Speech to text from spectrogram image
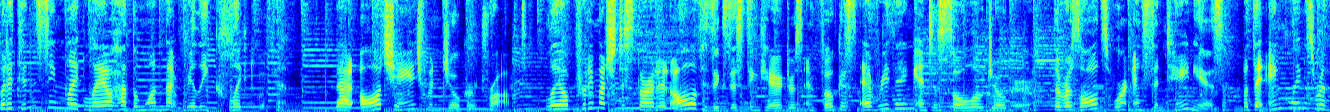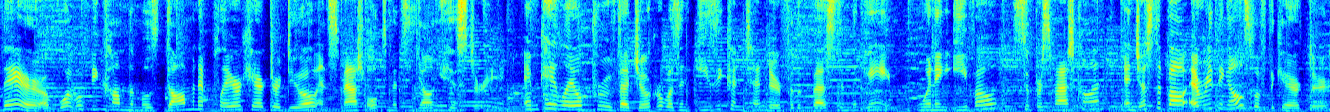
but it didn't seem like Leo had the one that really clicked with him. That all changed when Joker dropped. Leo pretty much discarded all of his existing characters and focused everything into solo Joker. The results weren't instantaneous, but the inklings were there of what would become the most dominant player-character duo in Smash Ultimate's young history. MKLeo proved that Joker was an easy contender for the best in the game, winning EVO, Super Smash Con, and just about everything else with the character.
